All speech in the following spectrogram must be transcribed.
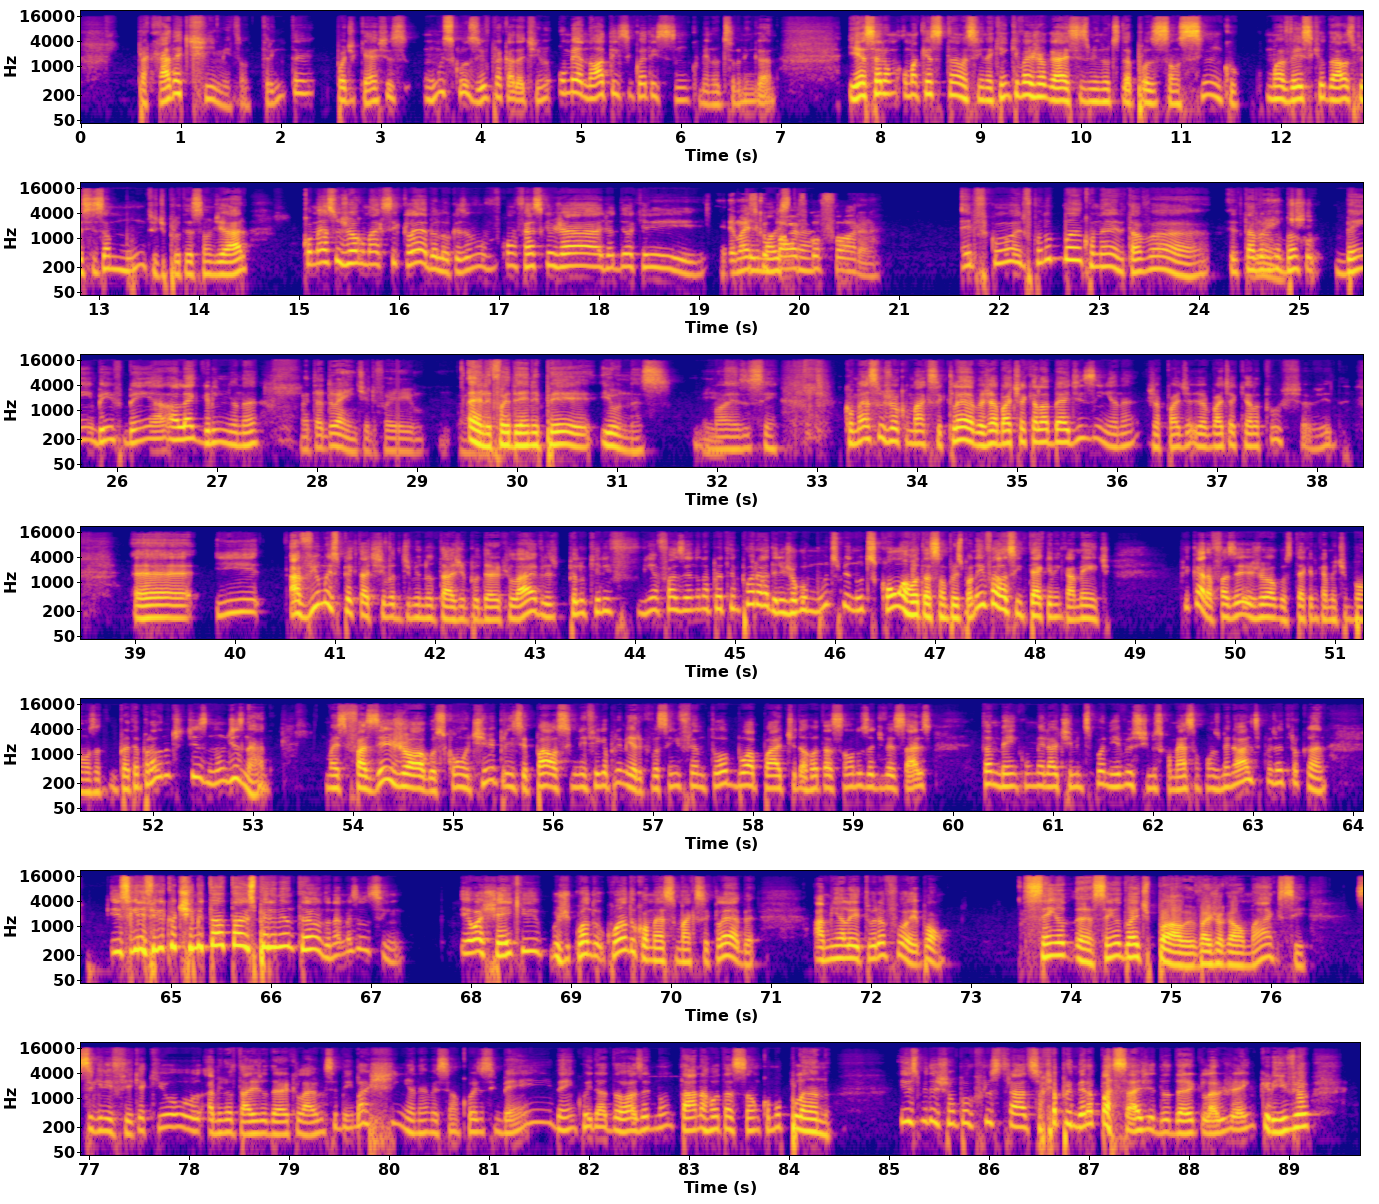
para cada time. São 30 podcasts, um exclusivo para cada time. O menor tem 55 minutos, se não me engano. E essa era uma questão, assim, né? Quem que vai jogar esses minutos da posição 5, uma vez que o Dallas precisa muito de proteção de ar? Começa o jogo Maxi Kleber, Lucas. Eu confesso que eu já, já deu aquele. Ainda mais aquele que o Power ficou fora, né? Ele ficou, ele ficou no banco, né? Ele tava ele tava doente. no banco bem, bem, bem alegrinho, né? Mas tá doente, ele foi. É, ele foi DNP illness. Isso. Mas assim, começa o jogo com o Maxi Kleber, já bate aquela badzinha, né? Já bate, já bate aquela, puxa vida. É, E havia uma expectativa de minutagem para o Derek Lively pelo que ele vinha fazendo na pré-temporada. Ele jogou muitos minutos com a rotação principal. Nem fala assim tecnicamente. Porque, cara, fazer jogos tecnicamente bons na pré-temporada não te diz, não diz nada. Mas fazer jogos com o time principal significa, primeiro, que você enfrentou boa parte da rotação dos adversários também com o melhor time disponível. Os times começam com os melhores, depois vai trocando. E significa que o time tá, tá experimentando, né? Mas assim, eu achei que quando, quando começa o Maxi Kleber, a minha leitura foi: bom, sem o, é, sem o Dwight Powell vai jogar o Maxi, significa que o, a minutagem do Derek Lively vai ser bem baixinha, né? Vai ser uma coisa assim bem, bem cuidadosa, ele não tá na rotação como plano. Isso me deixou um pouco frustrado. Só que a primeira passagem do Derek Lively já é incrível.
